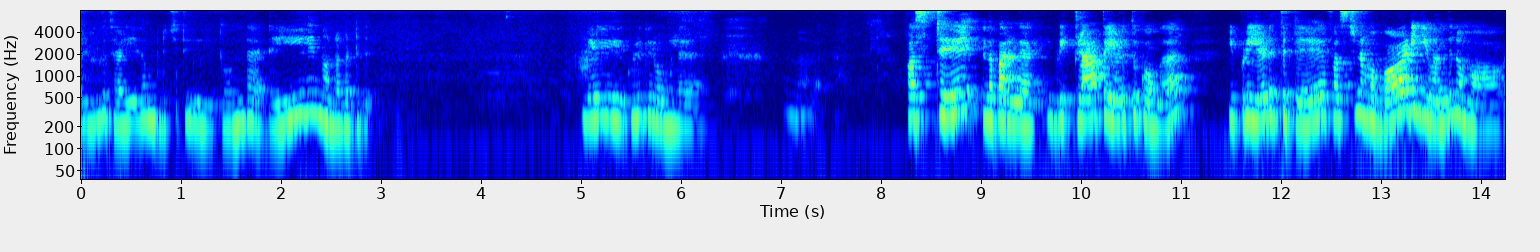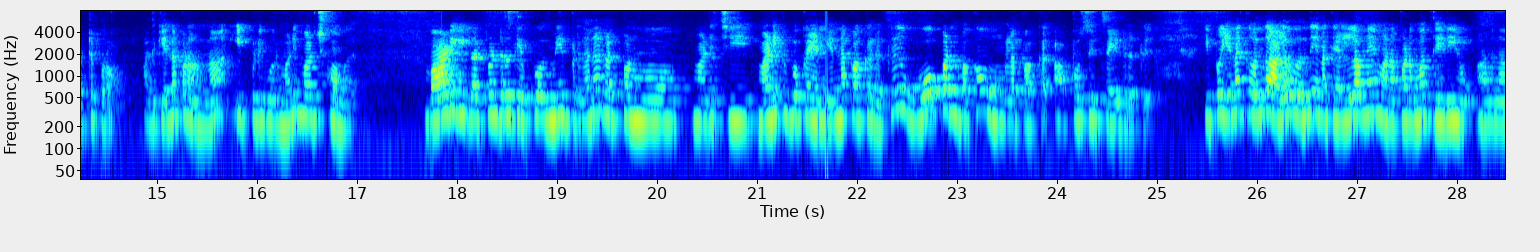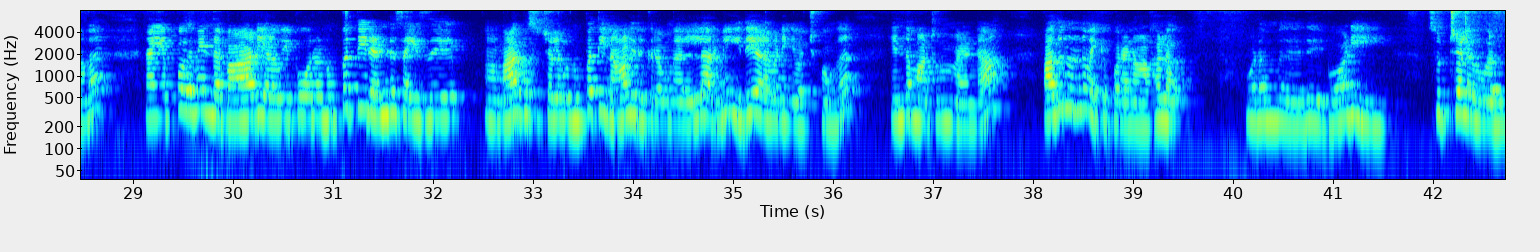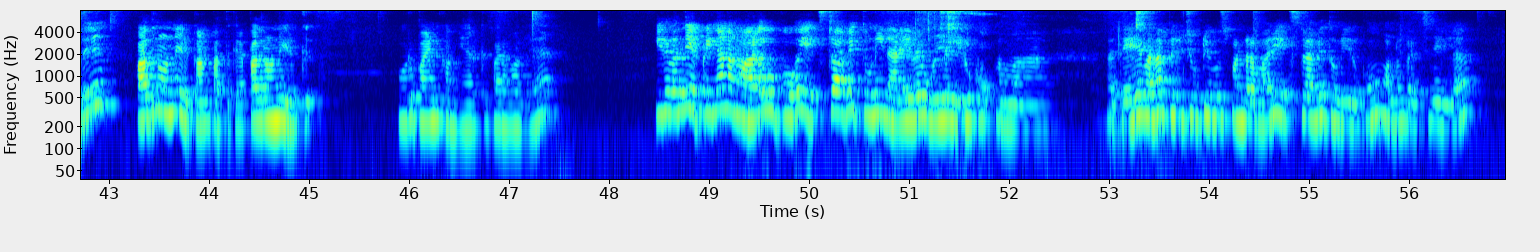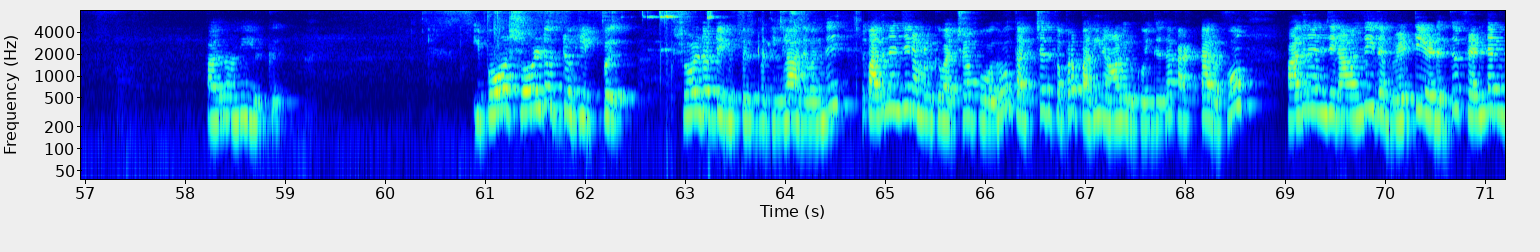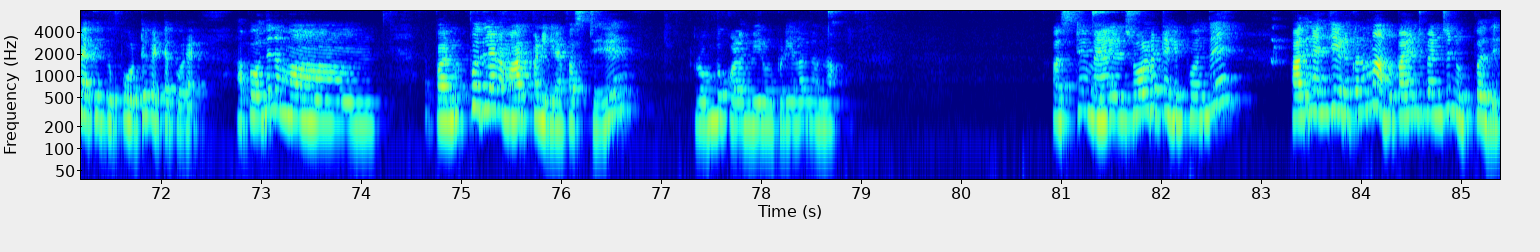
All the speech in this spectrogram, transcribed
எனக்கு சளியை தான் பிடிச்சிட்டு தொண்டை டெய்லியும் தொண்டை கட்டுது. டெய்லி குளிக்கிறோம்ல. ஃபஸ்ட்டு இந்த பாருங்கள் இப்படி கிளாத்தை எடுத்துக்கோங்க. இப்படி எடுத்துட்டு ஃபஸ்ட்டு நம்ம பாடிக்கு வந்து நம்ம வெட்ட போகிறோம் அதுக்கு என்ன பண்ணணும்னா இப்படி ஒரு மணி மடிச்சுக்கோங்க. பாடிக்கு கட் பண்ணுறதுக்கு எப்போதுமே இப்படி தானே கட் பண்ணுவோம் மடித்து மடிப்பு பக்கம் என்ன- என்ன பக்கம் இருக்குது ஓப்பன் பக்கம் உங்களை பார்க்க ஆப்போசிட் சைடு இருக்குது இப்போ எனக்கு வந்து அளவு வந்து எனக்கு எல்லாமே மனப்படமாக தெரியும். அதனால் நான் எப்போதுமே இந்த பாடி அளவு இப்போ ஒரு முப்பத்தி ரெண்டு சைஸு மார்பு சுற்றளவு முப்பத்தி நாலு இருக்கிறவங்க எல்லாருமே இதே அளவை நீங்கள் வச்சுக்கோங்க. எந்த மாற்றமும் வேண்டாம். பதினொன்று வைக்க போகிறேன் நான் அகலம். உடம்பு இது பாடி சுற்றளவு வந்து பதினொன்று இருக்கான்னு பார்த்துக்கிறேன். பதினொன்று இருக்குது ஒரு பாயிண்ட் கம்மியாக இருக்குது பரவாயில்ல. இது வந்து எப்படின்னா நம்ம அளவு போக எக்ஸ்ட்ராவே துணி நிறையவே உள்ளே இருக்கும். நம்ம தேவைன்னா பிரித்து விட்டு யூஸ் பண்ணுற மாதிரி எக்ஸ்ட்ராவே துணி இருக்கும். ஒன்றும் பிரச்சனை இல்லை. பதினொன்று இருக்குது இப்போது shoulder to hip shoulder to hip இருக்குது பார்த்தீங்களா அது வந்து பதினஞ்சு நம்மளுக்கு வச்சா போதும். தைச்சதுக்கப்புறம் பதினாலு இருக்கும். இதுதான் கரெக்டாக இருக்கும். பதினஞ்சு நான் வந்து இதை வெட்டி எடுத்து ஃப்ரண்ட் அண்ட் பேக்குக்கு போட்டு வெட்ட போகிறேன் அப்போ வந்து நம்ம இப்போ முப்பதில் நான் மார்க் பண்ணிக்கிறேன் ஃபஸ்ட்டு ரொம்ப குழம்பிடும் இப்படியெல்லாம் சொன்னான். ஃபஸ்ட்டு மேலே ஷோல்டர் டு ஹிப் வந்து பதினஞ்சு எடுக்கணுமா? அப்போ பதினஞ்சு பதினஞ்சு முப்பது.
